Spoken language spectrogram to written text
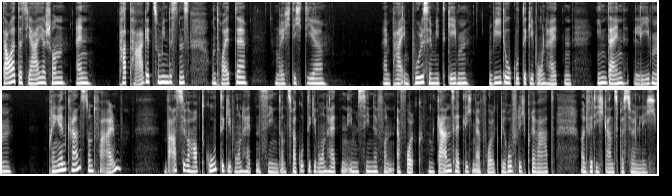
dauert das Jahr ja schon ein paar Tage zumindest. Und heute möchte ich dir ein paar Impulse mitgeben, wie du gute Gewohnheiten in dein Leben bringen kannst und vor allem, was überhaupt gute Gewohnheiten sind. Und zwar gute Gewohnheiten im Sinne von Erfolg, von ganzheitlichem Erfolg, beruflich, privat und für dich ganz persönlich.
